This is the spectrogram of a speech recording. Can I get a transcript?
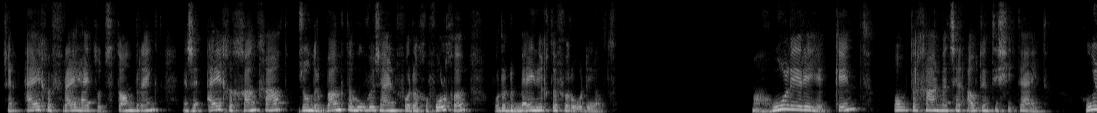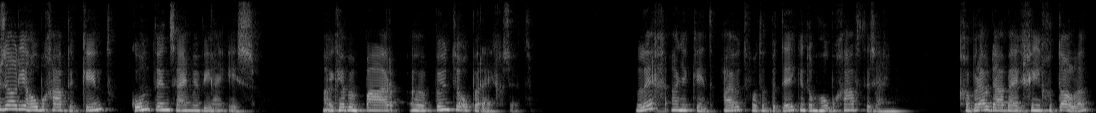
zijn eigen vrijheid tot stand brengt en zijn eigen gang gaat zonder bang te hoeven zijn voor de gevolgen, wordt door de menigte veroordeeld. Maar hoe leer je je kind om te gaan met zijn authenticiteit? Hoe zal je hoogbegaafde kind content zijn met wie hij is? Nou, ik heb een paar uh, punten op een rij gezet. Leg aan je kind uit wat het betekent om hoogbegaafd te zijn. Gebruik daarbij geen getallen,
